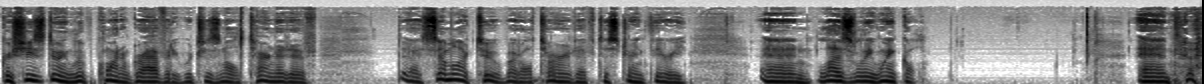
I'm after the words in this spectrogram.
Because she's doing loop quantum gravity, which is an alternative, uh, similar to, but alternative to string theory, and Leslie Winkle. And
